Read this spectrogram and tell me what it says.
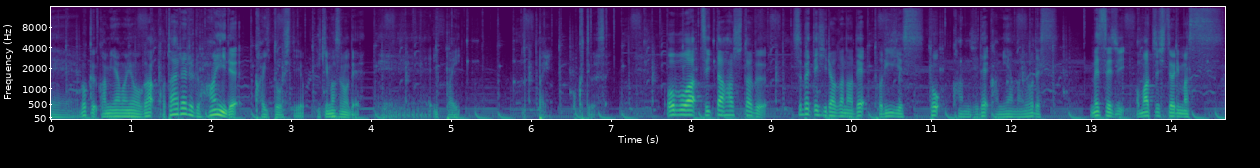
えー僕、神山陽が答えられる範囲で回答していきますので、えーいっぱいいっぱい送ってください。応募は Twitter ハッシュタグすべてひらがなで鳥イエスと漢字で神山陽です。メッセージお待ちしております。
